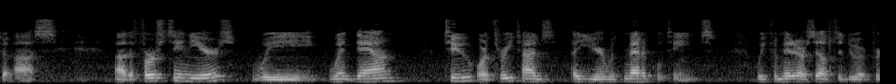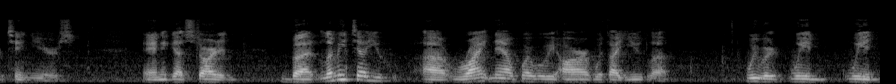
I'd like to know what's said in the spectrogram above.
to us. Uh, the first 10 years, we went down two or three times a year with medical teams. We committed ourselves to do it for 10 years. And it got started. But let me tell you uh, right now where we are with Ayutla. We were we we had,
